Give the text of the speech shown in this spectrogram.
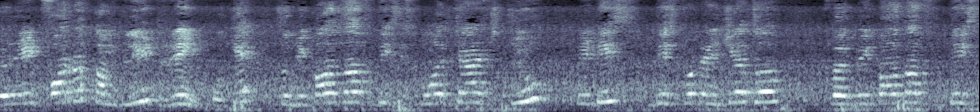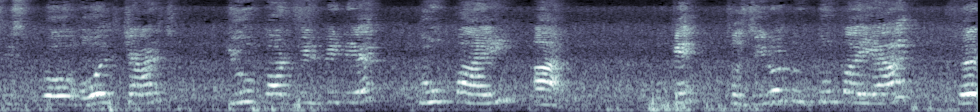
it for a complete ring okay? So because of this small charge q it is this potential. So because of this, this whole charge q what will be there? 2 pi r okay? So 0 to 2 pi r uh,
